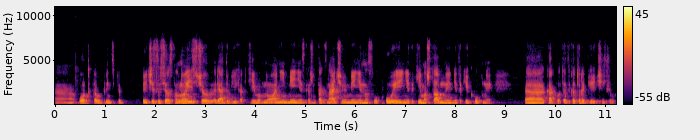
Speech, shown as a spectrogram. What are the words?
Э, вот, как бы, в принципе, перечислив все основное. Есть еще ряд других активов, но они менее, скажем так, значимые, менее на слуху и не такие масштабные, не такие крупные, э, как вот это, которое перечислил.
